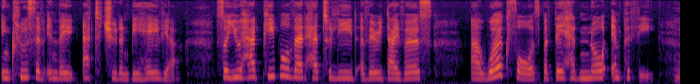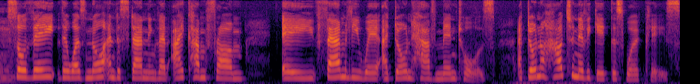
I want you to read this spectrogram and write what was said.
inclusive in their attitude and behavior. So you had people that had to lead a very diverse uh, workforce, but they had no empathy. Mm. So they there was no understanding that I come from a family where I don't have mentors. I don't know how to navigate this workplace.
